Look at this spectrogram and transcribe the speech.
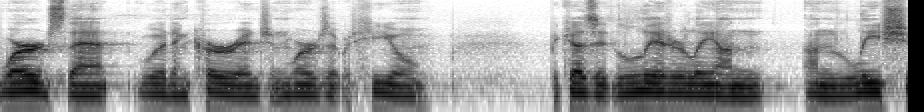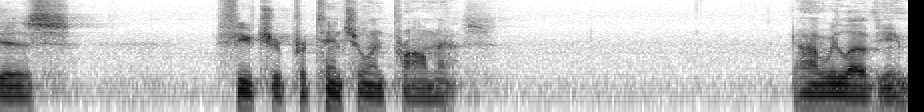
words that would encourage and words that would heal because it literally un- unleashes future potential and promise. God, we love you.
